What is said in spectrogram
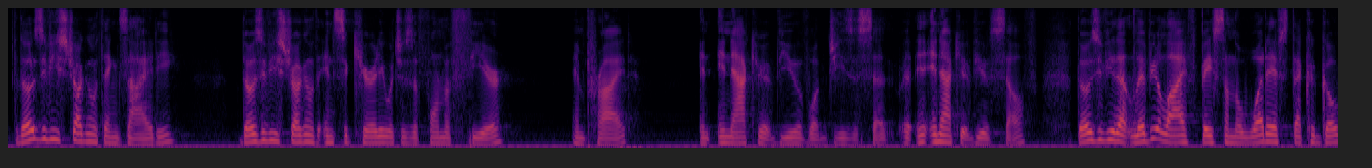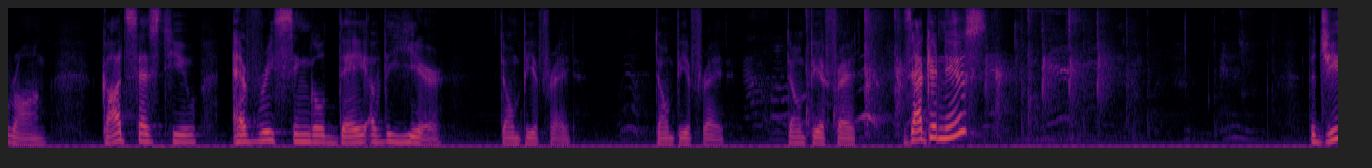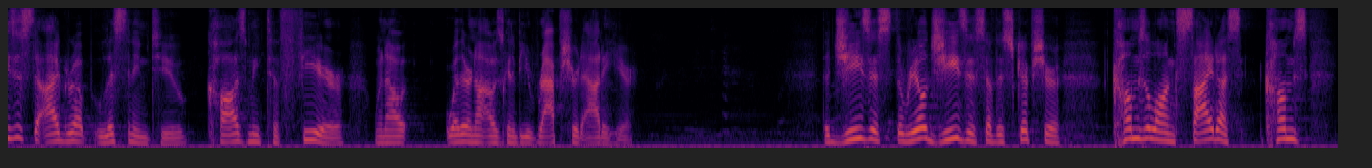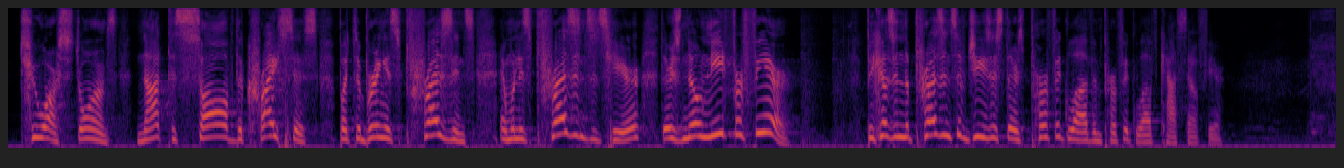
For those of you struggling with anxiety, those of you struggling with insecurity, which is a form of fear and pride, an inaccurate view of what Jesus said, an inaccurate view of self. Those of you that live your life based on the what ifs that could go wrong, God says to you every single day of the year, don't be afraid. Don't be afraid. Don't be afraid. Is that good news? The Jesus that I grew up listening to caused me to fear when I, whether or not I was going to be raptured out of here. The Jesus, the real Jesus of the scripture, comes alongside us, comes to our storms, not to solve the crisis, but to bring his presence. And when his presence is here, there's no need for fear. Because in the presence of Jesus, there's perfect love, and perfect love casts out fear.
